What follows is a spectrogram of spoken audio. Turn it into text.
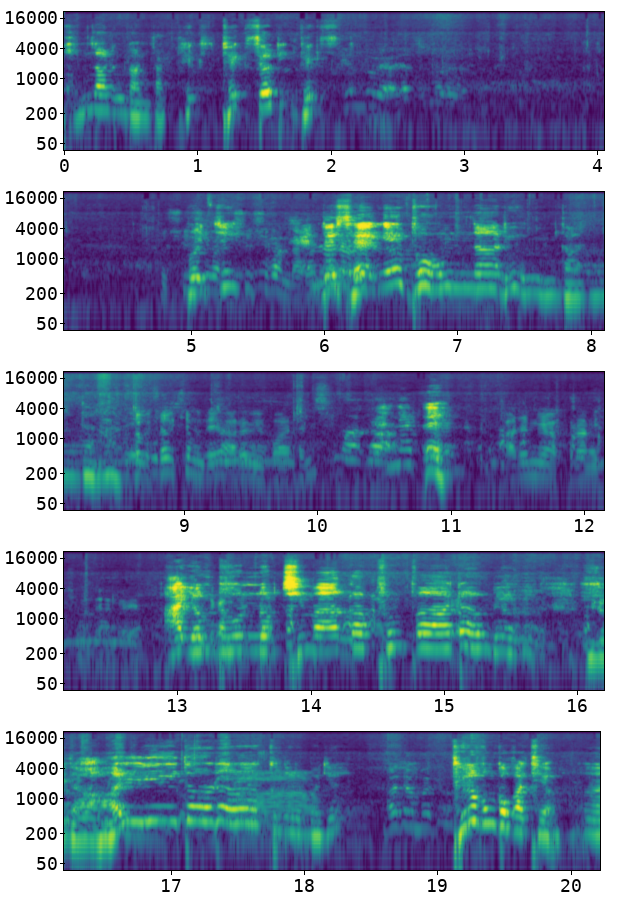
봄날은 간다 백, 백설이 백, 나가는 내 생의 봄날은 간다 저거 저기 치면 돼요? 아름이 보았더니? 예. 아름이와 보람이 치면 되는 거예요? 아연분 녹치마가 봄바람에 휘날리더라 그 노래 뭐죠? 들어본 것 같아요. 어.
